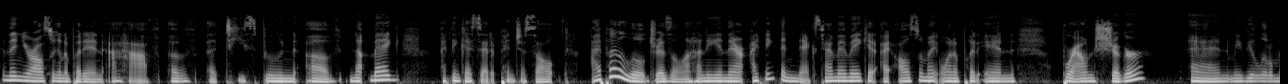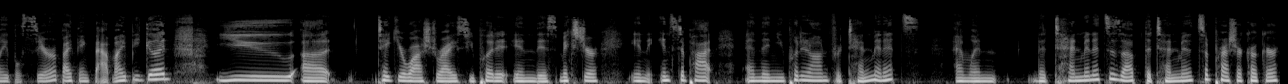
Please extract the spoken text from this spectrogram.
And then you're also going to put in a half of a teaspoon of nutmeg. I think I said a pinch of salt. I put a little drizzle of honey in there. I think the next time I make it, I also might want to put in brown sugar and maybe a little maple syrup. I think that might be good. You, uh, take your washed rice, you put it in this mixture in the Instapot and then you put it on for 10 minutes. And when the 10 minutes is up, the 10 minutes of pressure cooker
